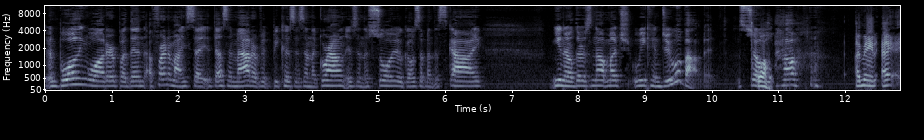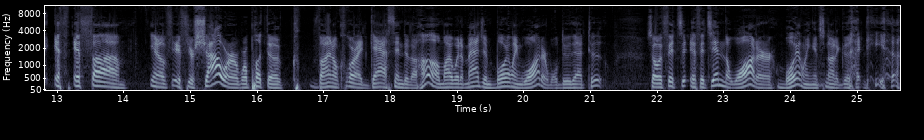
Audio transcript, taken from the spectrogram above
in boiling water, but then a friend of mine said it doesn't matter if it because it's in the ground, it's in the soil, it goes up in the sky. You know, there's not much we can do about it. So Well- how? I mean, I, if if um, you know if, if your shower will put the vinyl chloride gas into the home, I would imagine boiling water will do that too. So if it's if it's in the water boiling, it's not a good idea.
